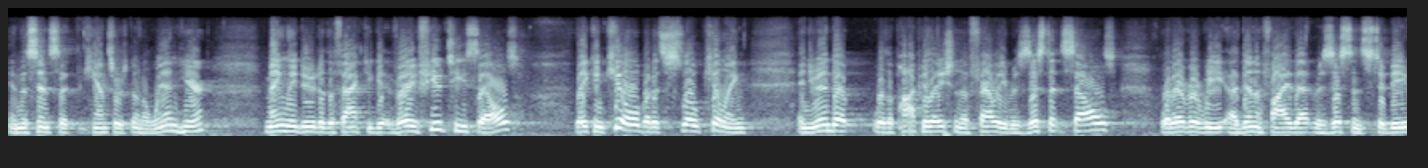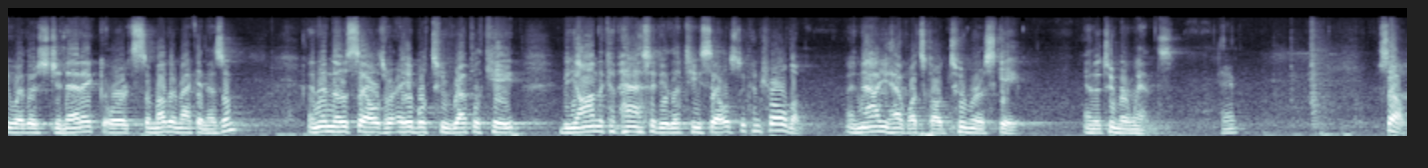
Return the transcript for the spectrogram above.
in the sense that cancer is going to win here, mainly due to the fact you get very few T cells. They can kill, but it's slow killing, and you end up with a population of fairly resistant cells, whatever we identify that resistance to be, whether it's genetic or it's some other mechanism. And then those cells are able to replicate beyond the capacity of the T cells to control them. And now you have what's called tumor escape, and the tumor wins. Okay? So,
